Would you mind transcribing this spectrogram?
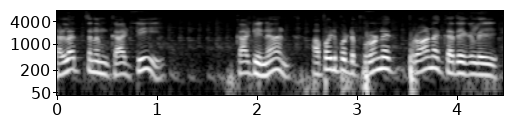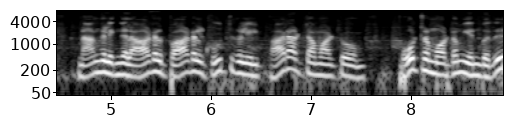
கள்ளத்தனம் காட்டி காட்டினான்? அப்படிப்பட்ட புராண புராண கதைகளை நாங்கள் எங்கள் ஆடல் பாடல் கூத்துகளில் பாராட்ட மாட்டோம் போற்ற மாட்டோம் என்பது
